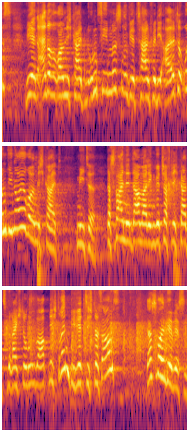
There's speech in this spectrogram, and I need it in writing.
ist, wir in andere Räumlichkeiten umziehen müssen, und wir zahlen für die alte und die neue Räumlichkeit Miete. Das war in den damaligen Wirtschaftlichkeitsberechnungen überhaupt nicht drin. Wie wirkt sich das aus? Das wollen wir wissen.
